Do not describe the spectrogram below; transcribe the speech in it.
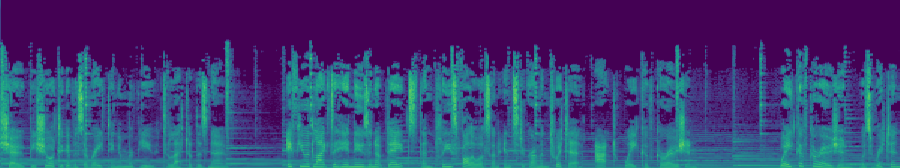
Our show, be sure to give us a rating and review to let others know. If you would like to hear news and updates, then please follow us on Instagram and Twitter at Wake of Corrosion. Wake of Corrosion was written,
